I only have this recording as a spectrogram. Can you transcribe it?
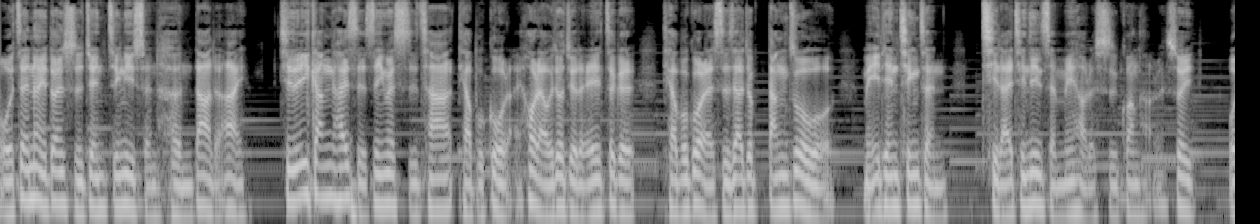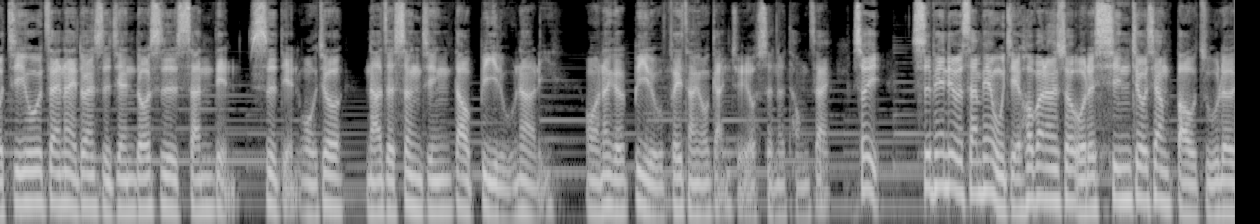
我在那一段时间经历神很大的爱。其实一刚开始是因为时差调不过来，后来我就觉得，哎，这个调不过来时差就当做我每一天清晨起来亲近神美好的时光好了。所以我几乎在那一段时间都是三点四点，我就拿着圣经到壁炉那里，哦，那个壁炉非常有感觉，有神的同在。所以诗篇六十三篇五节后半段说：“我的心就像饱足了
